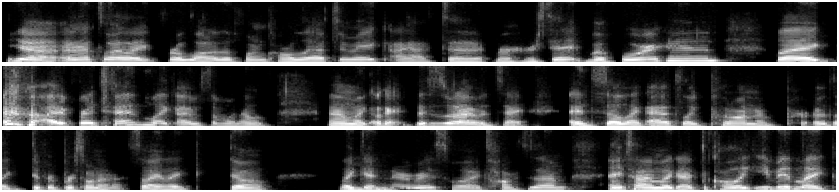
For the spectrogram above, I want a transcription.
Yeah, and that's why like for a lot of the phone calls I have to make, I have to rehearse it beforehand. Like I pretend like I'm someone else, and I'm like, okay, this is what I would say, and so like I have to like put on a per- like different persona, so I like don't like get mm-hmm. nervous while I talk to them. Anytime like I have to call, like even like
